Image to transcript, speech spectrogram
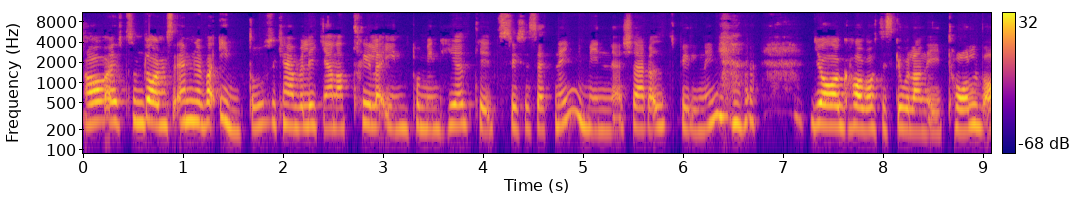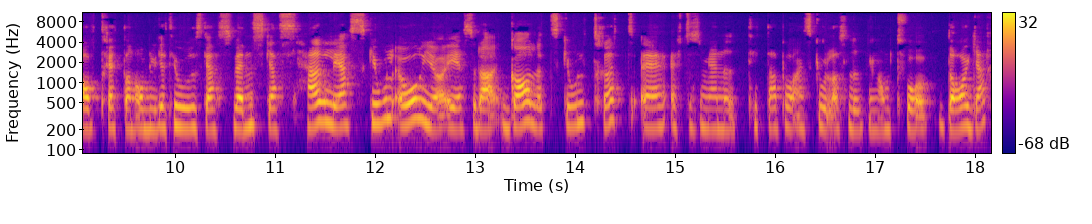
Ja, eftersom dagens ämne var intro så kan jag väl lika gärna trilla in på min heltidssysselsättning, min kära utbildning. Jag har gått i skolan i 12 av 13 obligatoriska svenskas härliga skolår. Jag är sådär galet skoltrött eh, eftersom jag nu tittar på en skolavslutning om två dagar.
